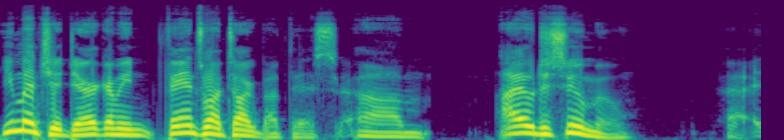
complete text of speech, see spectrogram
you mentioned Derek. I mean, fans want to talk about this. Um, Ayo Dosunmu. Uh,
